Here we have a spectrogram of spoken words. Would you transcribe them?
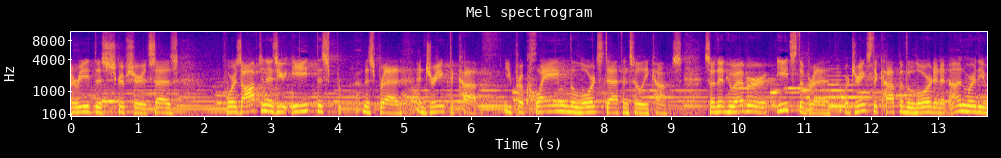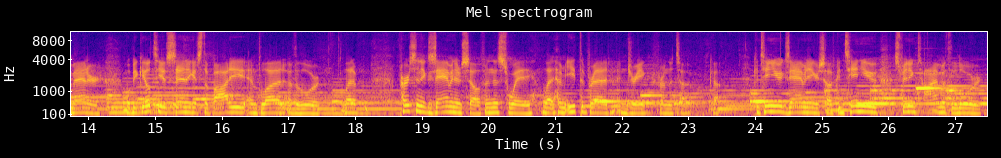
To read this scripture. It says, For as often as you eat this, this bread and drink the cup, you proclaim the Lord's death until he comes. So then, whoever eats the bread or drinks the cup of the Lord in an unworthy manner will be guilty of sin against the body and blood of the Lord. Let a person examine himself in this way. Let him eat the bread and drink from the cup. Continue examining yourself. Continue spending time with the Lord.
